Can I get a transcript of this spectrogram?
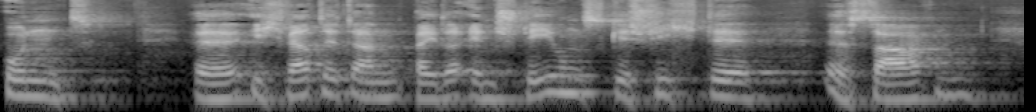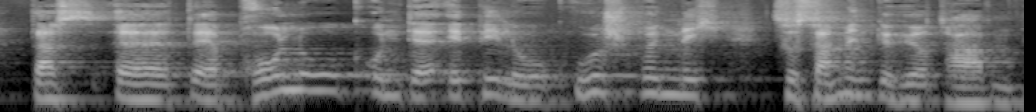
Und äh, ich werde dann bei der Entstehungsgeschichte äh, sagen, dass der Prolog und der Epilog ursprünglich zusammengehört haben.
